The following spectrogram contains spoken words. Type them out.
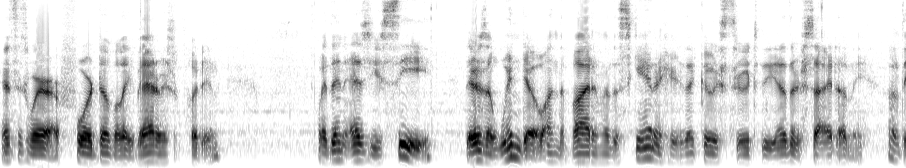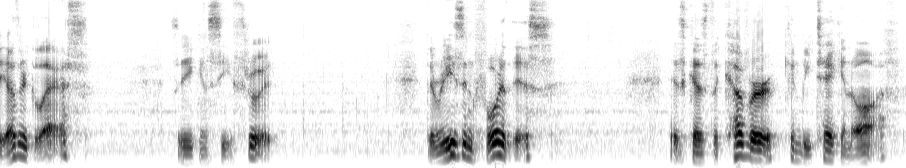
This is where our four AA batteries are put in. But then as you see, there's a window on the bottom of the scanner here that goes through to the other side on the of the other glass. So you can see through it. The reason for this is because the cover can be taken off.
